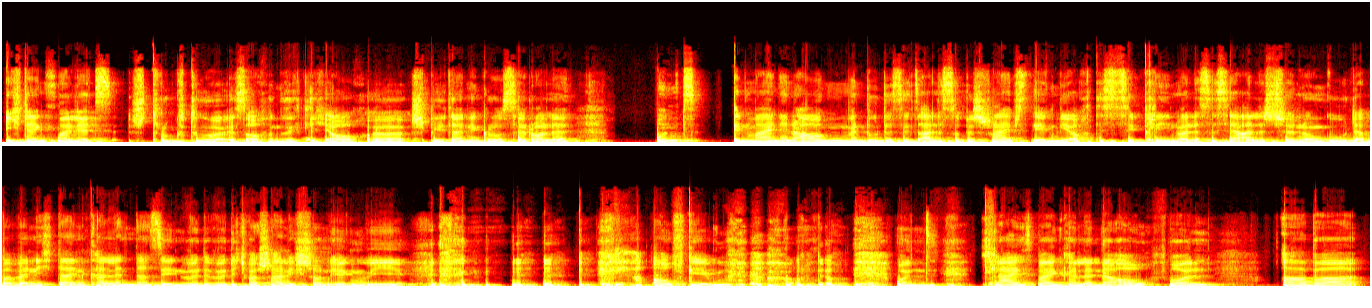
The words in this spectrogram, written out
ich denke mal jetzt Struktur ist offensichtlich auch äh, spielt eine große Rolle. Und in meinen Augen, wenn du das jetzt alles so beschreibst, irgendwie auch Disziplin, weil es ist ja alles schön und gut, aber wenn ich deinen Kalender sehen würde, würde ich wahrscheinlich schon irgendwie aufgeben. Und, und klar ist mein Kalender auch voll, aber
